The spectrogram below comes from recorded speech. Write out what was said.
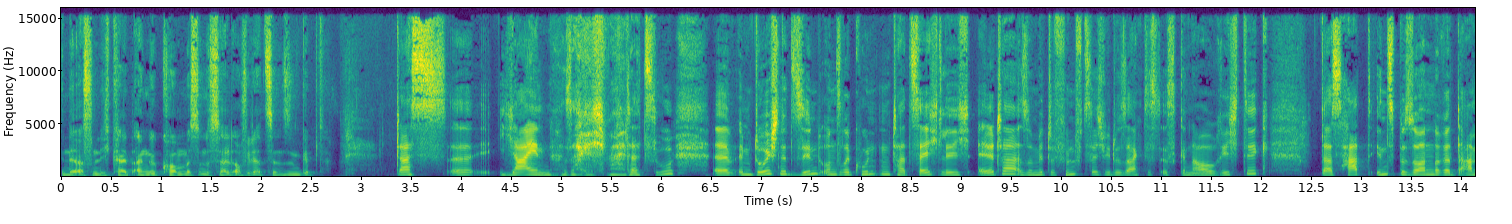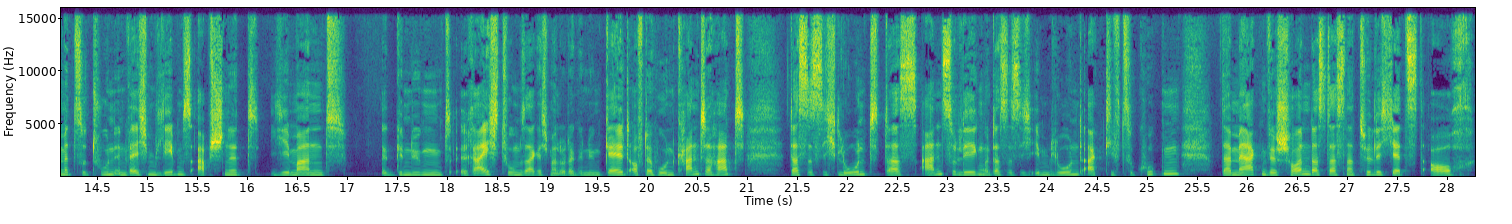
in der Öffentlichkeit angekommen ist und es halt auch wieder Zinsen gibt? Das äh, Jein, sage ich mal dazu. Äh, Im Durchschnitt sind unsere Kunden tatsächlich älter, also Mitte 50, wie du sagtest, ist genau richtig. Das hat insbesondere damit zu tun, in welchem Lebensabschnitt jemand genügend Reichtum, sage ich mal, oder genügend Geld auf der hohen Kante hat, dass es sich lohnt, das anzulegen und dass es sich eben lohnt, aktiv zu gucken. Da merken wir schon, dass das natürlich jetzt auch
